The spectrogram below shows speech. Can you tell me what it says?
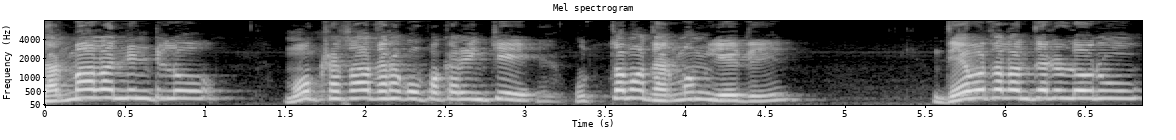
ధర్మాలన్నింటిలో మోక్ష సాధనకు ఉపకరించే ఉత్తమ ధర్మం ఏది? దేవతలందరిలోనూ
